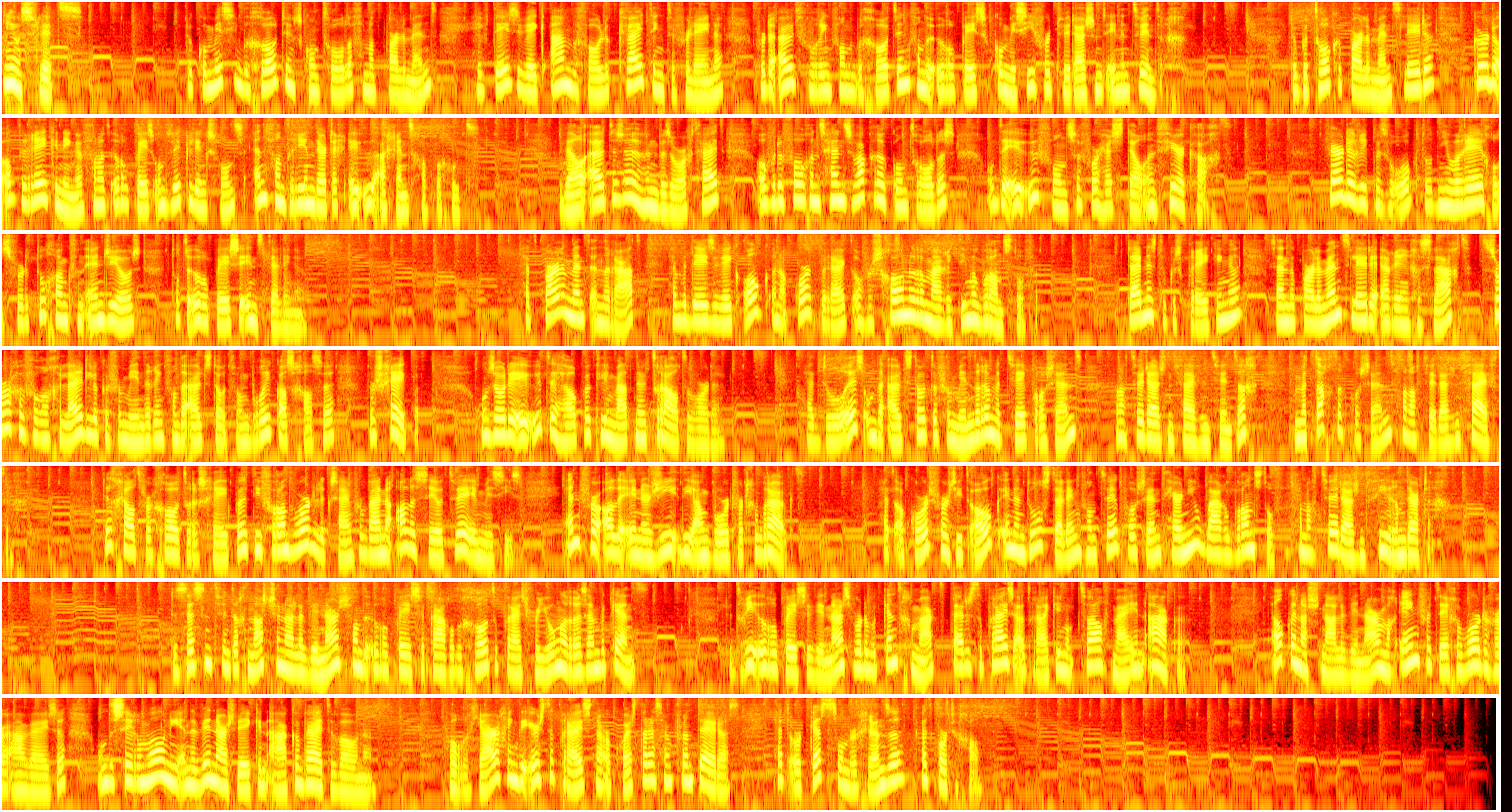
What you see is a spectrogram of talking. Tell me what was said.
Nieuwsflits. De Commissie Begrotingscontrole van het parlement heeft deze week aanbevolen kwijting te verlenen voor de uitvoering van de begroting van de Europese Commissie voor 2021. De betrokken parlementsleden keurden ook de rekeningen van het Europees Ontwikkelingsfonds en van 33 EU-agentschappen goed. Wel uiten ze hun bezorgdheid over de volgens hen zwakkere controles op de EU-fondsen voor herstel en veerkracht. Verder riepen ze op tot nieuwe regels voor de toegang van NGO's tot de Europese instellingen. Het parlement en de raad hebben deze week ook een akkoord bereikt over schonere maritieme brandstoffen. Tijdens de besprekingen zijn de parlementsleden erin geslaagd te zorgen voor een geleidelijke vermindering van de uitstoot van broeikasgassen door schepen, om zo de EU te helpen klimaatneutraal te worden. Het doel is om de uitstoot te verminderen met 2% vanaf 2025 en met 80% vanaf 2050. Dit geldt voor grotere schepen die verantwoordelijk zijn voor bijna alle CO2-emissies en voor alle energie die aan boord wordt gebruikt. Het akkoord voorziet ook in een doelstelling van 2% hernieuwbare brandstoffen vanaf 2034. De 26 nationale winnaars van de Europese Karel de Grote Prijs voor Jongeren zijn bekend. De drie Europese winnaars worden bekendgemaakt tijdens de prijsuitreiking op 12 mei in Aken. Elke nationale winnaar mag één vertegenwoordiger aanwijzen om de ceremonie en de winnaarsweek in Aken bij te wonen. Vorig jaar ging de eerste prijs naar Orquestra Sem Fronteiras, het orkest zonder grenzen uit Portugal.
